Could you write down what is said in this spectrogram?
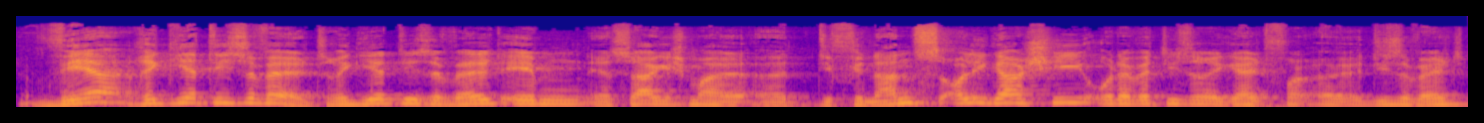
Wer regiert diese Welt? Regiert diese Welt eben, jetzt sage ich mal, äh, die Finanzoligarchie oder wird diese, äh, diese Welt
